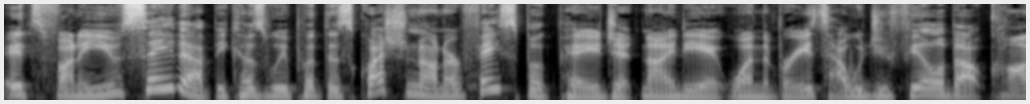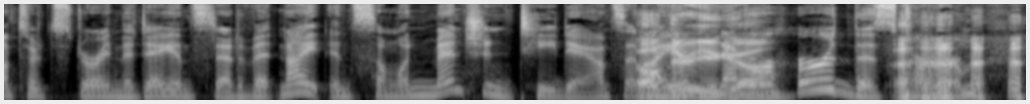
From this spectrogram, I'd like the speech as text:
It's funny you say that because we put this question on our Facebook page at 981 The Breeze. How would you feel about concerts during the day instead of at night? And someone mentioned tea dance, and Oh, I there you never go. heard this term. and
